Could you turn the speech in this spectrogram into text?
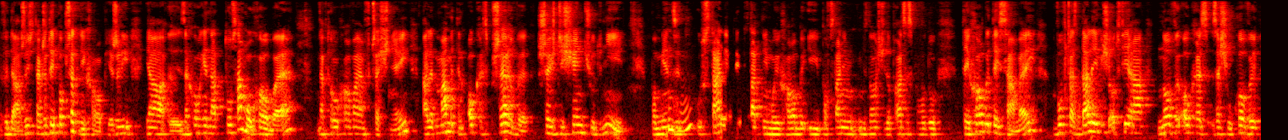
wydarzyć, także tej poprzedniej chorobie. Jeżeli ja e, zachoruję na tą samą chorobę, na którą chorowałem wcześniej, ale mamy ten okres przerwy 60 dni pomiędzy mhm. ustaniem tej ostatniej mojej choroby i powstaniem niezdolności do pracy z powodu tej choroby tej samej, wówczas dalej mi się otwiera nowy okres zasiłkowy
